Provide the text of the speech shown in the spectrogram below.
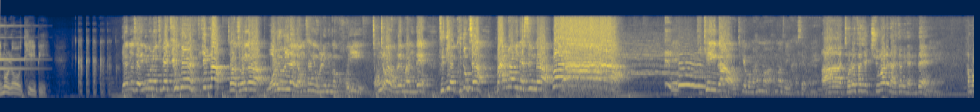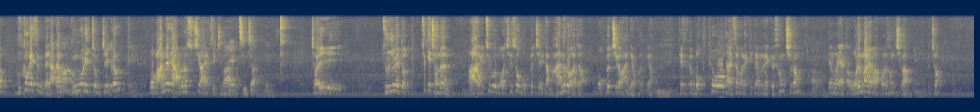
애니멀로 TV 예, 안녕하세요. 애니멀로 TV의 테드 DK입니다. 자, 저희가 월요일날 영상이 올리는 건 거의 정말 오랜만인데 드디어 구독자 만 명이 됐습니다. 와! 예, DK가 어떻게 보면 한마 한마디 하세요. 예. 아 저는 사실 주말에 달성이 됐는데 예. 한번 울컥했습니다. 약간 아. 눈물이 좀 찔끔. 예, 예. 뭐 만 명이 아무런 수치가 아닐 수 있지만 예, 진짜. 예. 저희 둘 중에 또 특히 저는 아 유튜브 뭐 최소 목표치 일단 만으로 가자 목표치가 만이었거든요. 음. 그래서 그 목표 달성을 했기 때문에 그 성취감 어. 때문에 약간 오랜만에 맛보는 성취감 예. 그렇죠?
